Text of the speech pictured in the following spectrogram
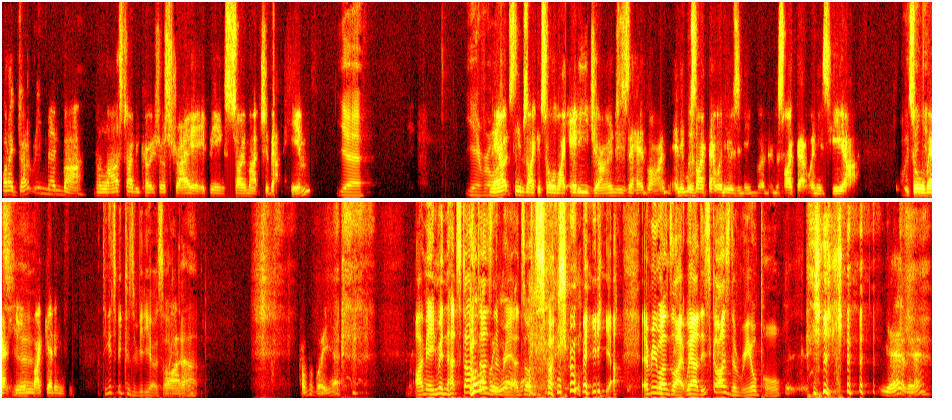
but I don't remember the last time he coached Australia it being so much about him. Yeah. Yeah, right. Now it seems like it's all like Eddie Jones is the headline, and it was like that when he was in England, and it's like that when he's here. I It's all about it's- him, yeah. like getting think it's because of videos like that. probably yeah. I mean, when that stuff does the yeah. rounds on social media, everyone's like, "Wow, this guy's the real Paul." Yeah, man.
